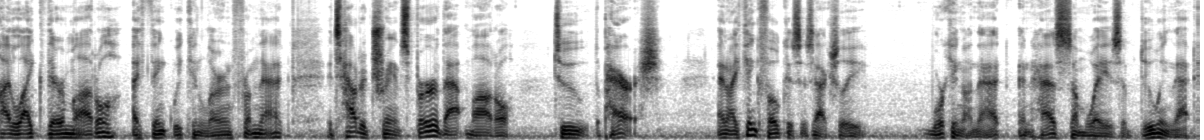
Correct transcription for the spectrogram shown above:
I like their model. I think we can learn from that. It's how to transfer that model to the parish. And I think Focus is actually working on that and has some ways of doing that.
